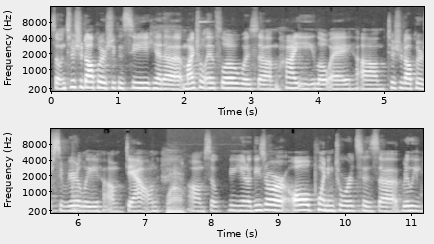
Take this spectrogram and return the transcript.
So in tissue Doppler, as you can see, he had a mitral inflow was um, high E, low A. Um, tissue Doppler severely um, down. Wow. Um, so you know these are all pointing towards his uh, really.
